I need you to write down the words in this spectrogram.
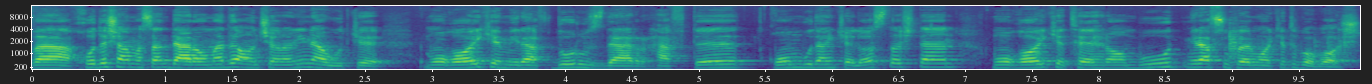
و خودش هم مثلا درآمد آنچنانی نبود که موقعی که می‌رفت دو روز در هفته قم بودن کلاس داشتن موقعی که تهران بود می‌رفت سوپرمارکت باباش.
